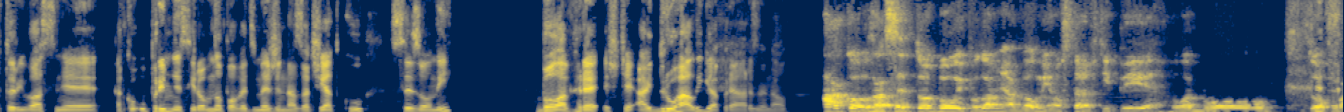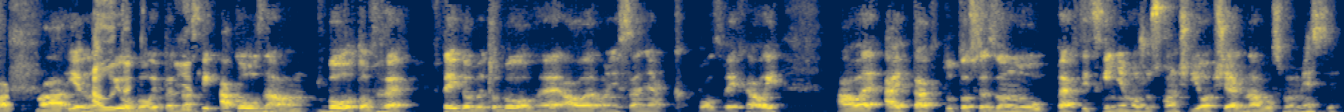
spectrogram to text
ktorý vlastne, ako úprimne si rovno povedzme, že na začiatku sezóny bola v hre ešte aj druhá liga pre Arsenal. Ako zase to boli podľa mňa veľmi ostré vtipy, lebo to fakt má jednu chvíľu boli 15. Je... Ako uznávam, bolo to v hre. V tej dobe to bolo v hre, ale oni sa nejak pozviechali. Ale aj tak túto sezónu prakticky nemôžu skončiť lepšie ako na 8. mieste.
